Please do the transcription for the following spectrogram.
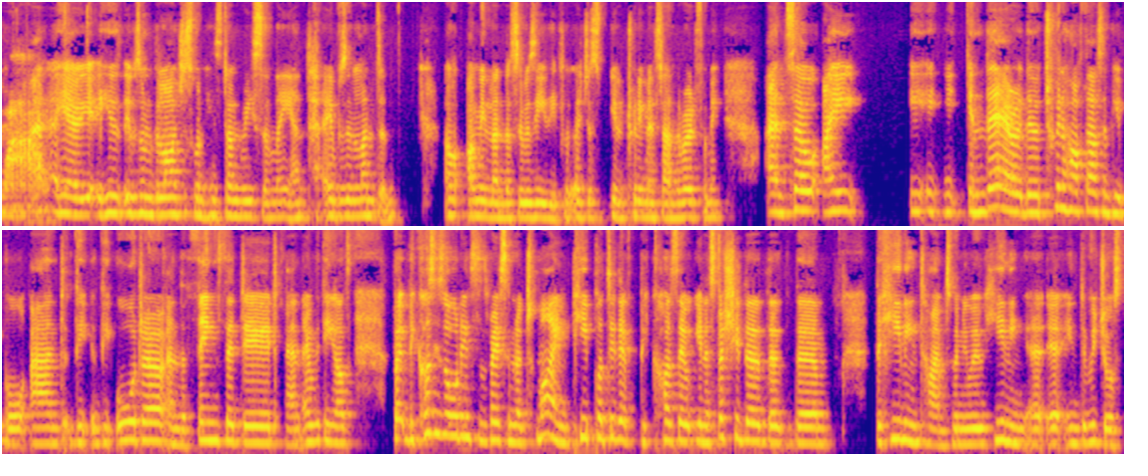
Wow. And, yeah, he, it was one of the largest one he's done recently, and it was in London. Oh, I'm in London, so it was easy for just you know 20 minutes down the road for me. And so I in there there were two and a half thousand people and the the order and the things they did and everything else but because his audience is very similar to mine people did it because they you know especially the the the, the healing times when you were healing uh, uh, individuals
